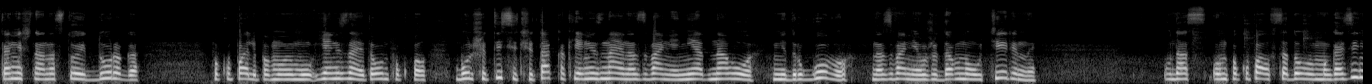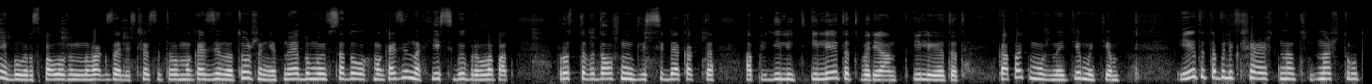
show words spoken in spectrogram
Конечно, она стоит дорого. Покупали, по-моему, я не знаю, это он покупал, больше тысячи. Так как я не знаю названия ни одного, ни другого, названия уже давно утеряны. У нас он покупал в садовом магазине, был расположен на вокзале. Сейчас этого магазина тоже нет. Но я думаю, в садовых магазинах есть выбор лопат. Просто вы должны для себя как-то определить или этот вариант, или этот. Копать можно и тем, и тем. И этот облегчает наш, наш труд,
